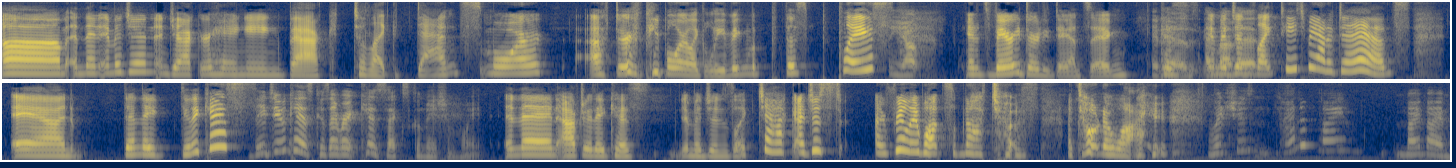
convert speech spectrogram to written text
Um, and then Imogen and Jack are hanging back to like dance more after people are like leaving the this place. Yep. And it's very dirty dancing. It is. I Imogen's like, teach me how to dance. And then they do they kiss? They do kiss because I write kiss exclamation point. And then after they kiss, Imogen's like, Jack, I just, I really want some nachos. I don't know why. Which is kind of my my vibe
